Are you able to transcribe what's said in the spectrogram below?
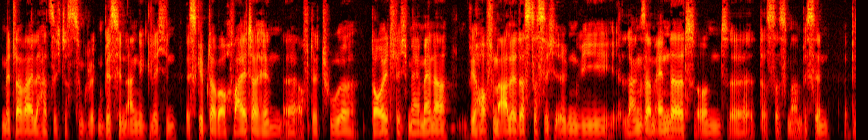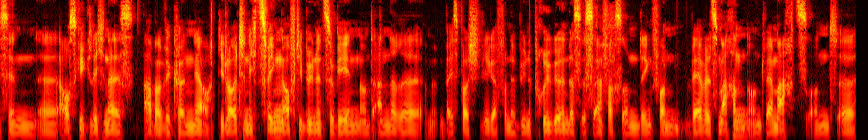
Mittlerweile hat sich das zum Glück ein bisschen angeglichen. Es gibt aber auch weiterhin äh, auf der Tour deutlich mehr Männer. Wir hoffen alle, dass das sich irgendwie langsam ändert und äh, dass das mal ein bisschen, ein bisschen äh, ausgeglichener ist. Aber wir können ja auch die Leute nicht zwingen, auf die Bühne zu gehen und andere Baseballspieler von der Bühne prügeln. Das ist einfach so ein Ding von, wer will's machen und wer macht's. Und äh,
